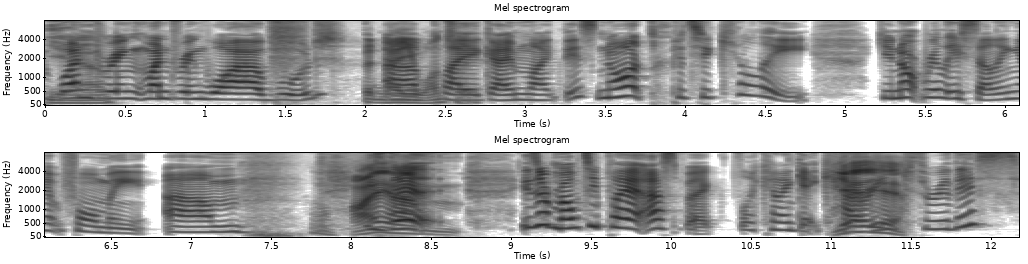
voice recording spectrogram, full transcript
Yeah. wondering wondering why I would But now you uh, want play to. a game like this. Not particularly. You're not really selling it for me. Um, I there- um is there a multiplayer aspect? Like, can I get Yeah, carried yeah. through this?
